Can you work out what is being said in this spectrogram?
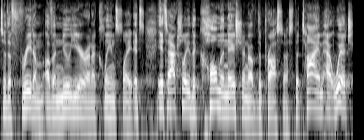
to the freedom of a new year and a clean slate. It's, it's actually the culmination of the process, the time at which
